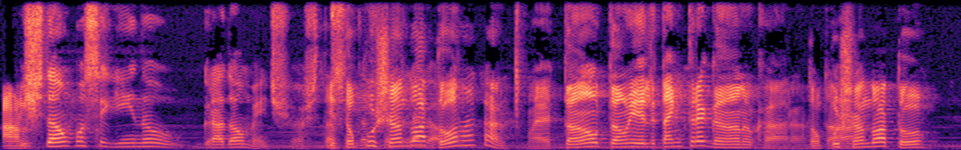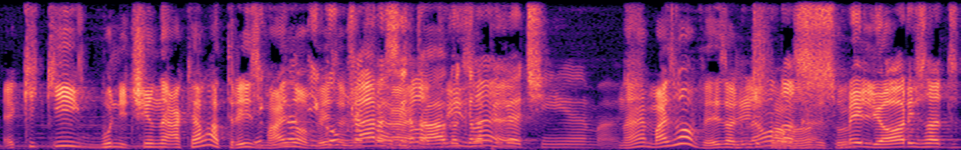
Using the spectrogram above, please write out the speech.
Ah, Estão conseguindo gradualmente. eu acho que tá- Estão puxando o ator, né, cara? É, tão, tão, e ele tá entregando, cara. Estão Tá. puxando o ator. É que, que bonitinho, né? Aquela atriz, E mais uma já- vez. E como a já Cara, falando, aquela citado, atriz aquela é- pivetinha... mas- né? Mais uma vez a gente Não é uma falando e das melhores. ad-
